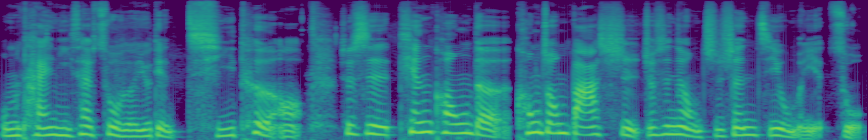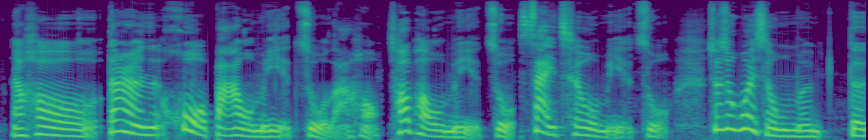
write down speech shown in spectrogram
我们台泥在做的有点奇特哦，就是天空的空中巴士，就是那种直升机，我们也做。然后当然货巴我们也做了哈，超跑我们也做，赛车我们也做。就是为什么我们的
